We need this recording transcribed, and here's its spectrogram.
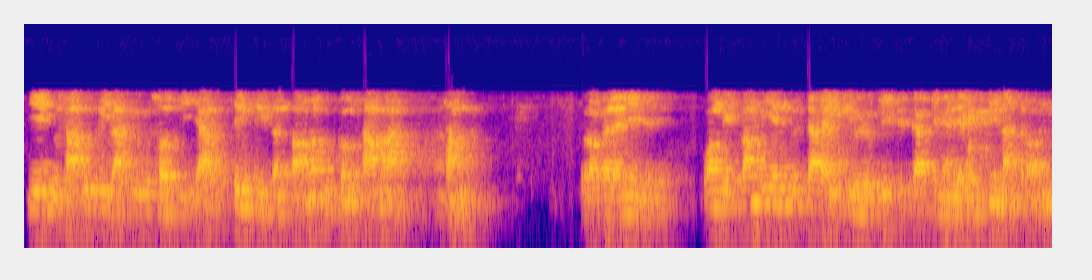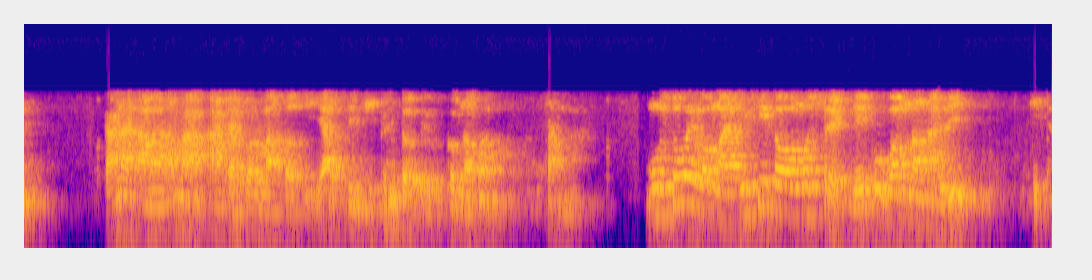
yaitu satu perilaku sosial sing ditentokno hukum sama sama. Kalau kalian ini, wong Islam yang secara ideologi dekat dengan Yahudi Nasrani. Karena sama-sama ada format sosial sing dibentuk hukum apa sama. Musuhnya wong majusi atau musyrik, yaitu wong non ahli kita.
